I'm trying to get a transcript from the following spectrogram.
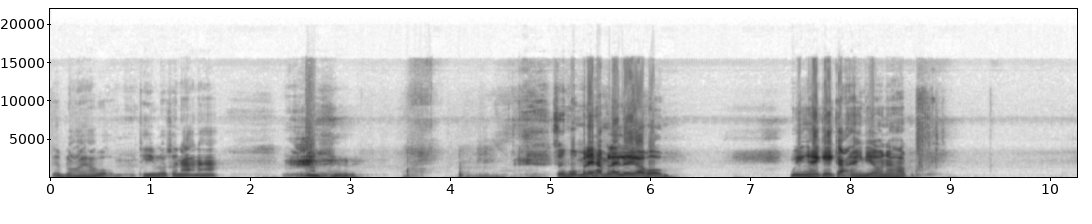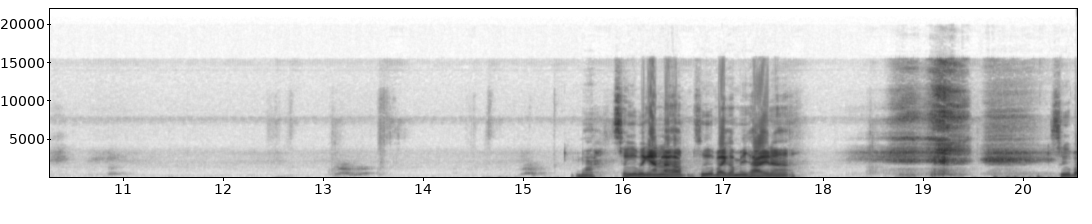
เรียบร้อยครับผมทีมเราชนะนะฮะ ซึ่งผมไม่ได้ทำอะไรเลยครับผม วิ่งให้เกะกะอย่างเดียวนะครับ มาซื้อไปงั้นแหละครับ ซื้อไปก็ไม่ใช้นะฮะซื้อไป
